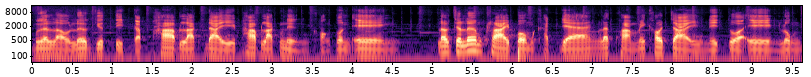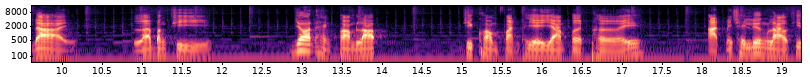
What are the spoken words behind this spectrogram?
เมื่อเราเลิกยึดติดกับภาพลักษณ์ใดภาพลักษณ์หนึ่งของตนเอง เราจะเริ่มคลายปมขัดแย้งและความไม่เข้าใจในตัวเองลงได้ และบางที ยอดแห่งความลับ ที่ความฝันพยายามเปิดเผย อาจไม่ใช่เรื่องราวที่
